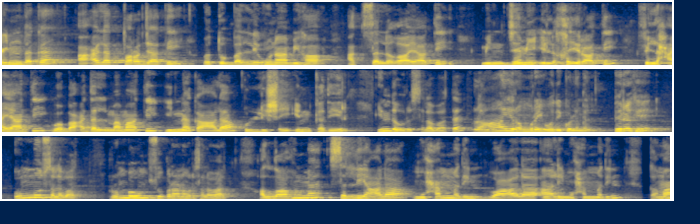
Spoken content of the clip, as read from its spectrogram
عندك أعلى الدرجات وتبلغنا بها أقصى الغايات من جميع الخيرات في الحياة وبعد الممات إنك على كل شيء قدير இந்த ஒரு செலவாத்தை ஒரு ஆயிரம் முறை ஓதிக்கொள்ளுங்கள் பிறகு உம்மு செலவாத் ரொம்பவும் சூப்பரான ஒரு செலவாத். அல்லாஹும்ம சல்லி ஆலா முஹம்மதின் வாலா ஆலி முஹம்மதின் கமா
